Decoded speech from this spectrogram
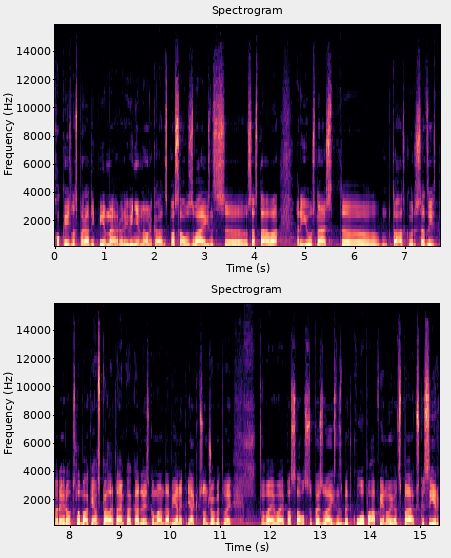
hokeja izlase parādīja piemēru. Arī viņiem nav nekādas pasaules zvaigznes sastāvā. Arī jūs neesat tās, kuras atzīst par Eiropas labākajām spēlētājiem, kā kādreiz komandā bija Janita Jakobsona, Džogot vai, vai, vai pasaules superzvaigznes, bet kopā apvienojot spēkus, kas ir,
